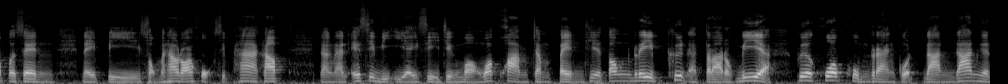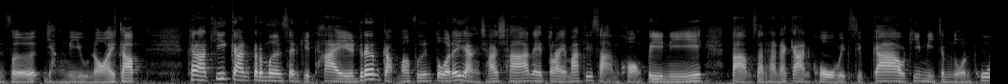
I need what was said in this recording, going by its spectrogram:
0.9%ในปี 2565 ครับ ดังนั้น SCB EIC จึงมองว่าความจำเป็นที่จะต้องรีบขึ้นอัตราดอกเบี้ย เพื่อควบคุมแรงกดดันด้านเงินเฟ้อยังมีอยู่น้อยครับขณะที่การประเมินเศรษฐกิจไทยเริ่มกลับมาฟื้นตัวได้อย่างช้าๆ ในไตรมาสที่ 3 ของปีนี้ ตามสถานการณ์โควิด -19 ที่มีจำนวนผู้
